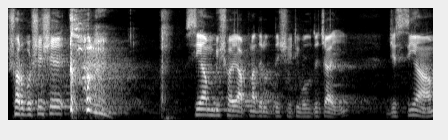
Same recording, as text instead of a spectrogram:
সর্বশেষে সিয়াম বিষয়ে আপনাদের উদ্দেশ্যে এটি বলতে চাই যে সিয়াম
